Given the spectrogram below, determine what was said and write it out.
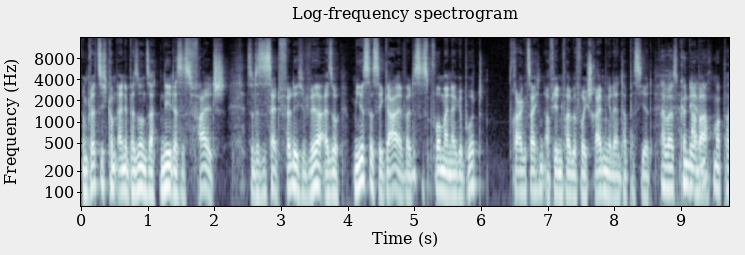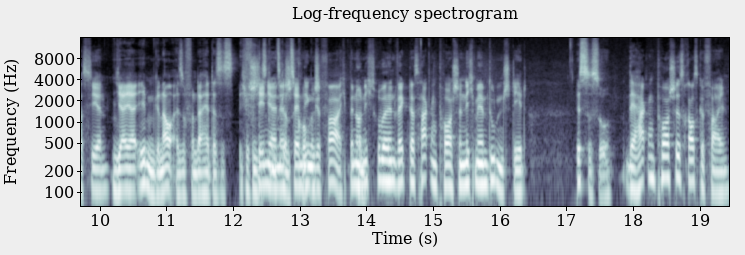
und plötzlich kommt eine Person und sagt, nee, das ist falsch. So, das ist halt völlig wirr. Also mir ist das egal, weil das ist vor meiner Geburt, Fragezeichen, auf jeden Fall, bevor ich schreiben gelernt habe, passiert. Aber es könnte Aber- ja nochmal passieren. Ja, ja, eben, genau. Also von daher, das ist, ich Wir stehen ja in der ständigen komisch. Gefahr. Ich bin noch nicht drüber hinweg, dass Hacken Porsche nicht mehr im Duden steht. Ist es so. Der Hacken Porsche ist rausgefallen.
